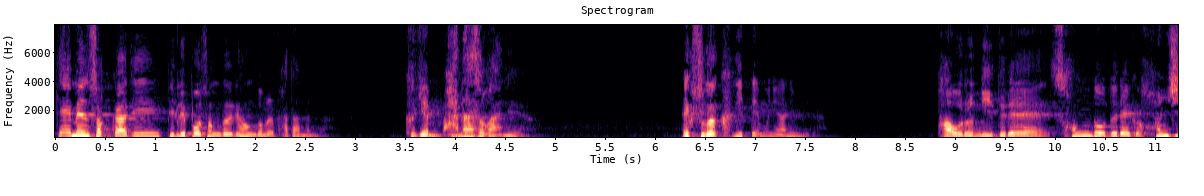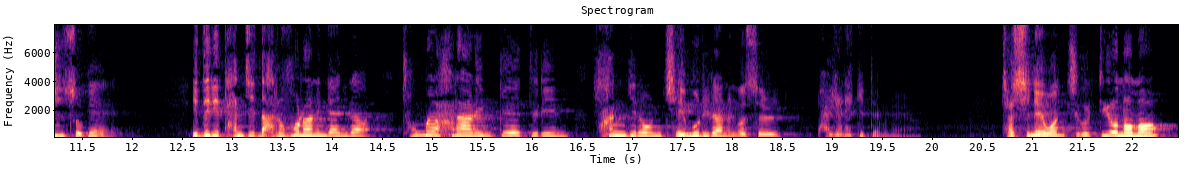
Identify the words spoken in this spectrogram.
깨면서까지 빌립보 성도들의 헌금을 받았는가? 그게 많아서가 아니에요. 액수가 크기 때문이 아닙니다. 바울은 이들의 성도들의 그 헌신 속에 이들이 단지 나를 혼하는 게 아니라 정말 하나님께 드린 향기로운 재물이라는 것을 발견했기 때문에요. 자신의 원칙을 뛰어넘어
